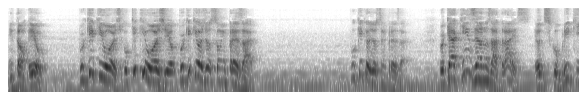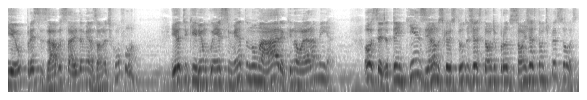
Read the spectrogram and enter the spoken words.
Então, eu, por que que hoje, o que que hoje eu, por que que hoje eu sou um empresário? Por que que hoje eu sou empresário? Porque há 15 anos atrás eu descobri que eu precisava sair da minha zona de conforto e adquirir um conhecimento numa área que não era a minha. Ou seja, tem 15 anos que eu estudo gestão de produção e gestão de pessoas.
